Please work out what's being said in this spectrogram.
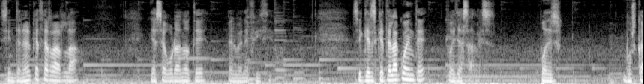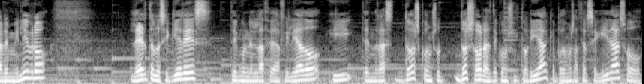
sin tener que cerrarla y asegurándote el beneficio. Si quieres que te la cuente, pues ya sabes. Puedes buscar en mi libro, leértelo si quieres. Tengo un enlace de afiliado y tendrás dos, dos horas de consultoría que podemos hacer seguidas o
